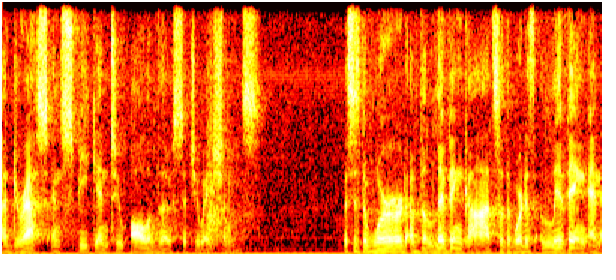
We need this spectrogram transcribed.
address and speak into all of those situations. This is the word of the living God, so the word is living and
